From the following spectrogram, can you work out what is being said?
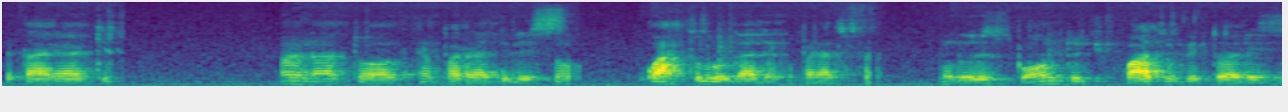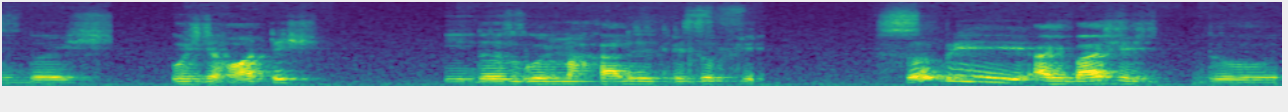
detalhar aqui, na atual temporada eles são quarto lugar do campeonato com 12 pontos, 4 vitórias e 2 gols derrotas, e 2 gols marcados e 3 sofridos. Sobre as baixas do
